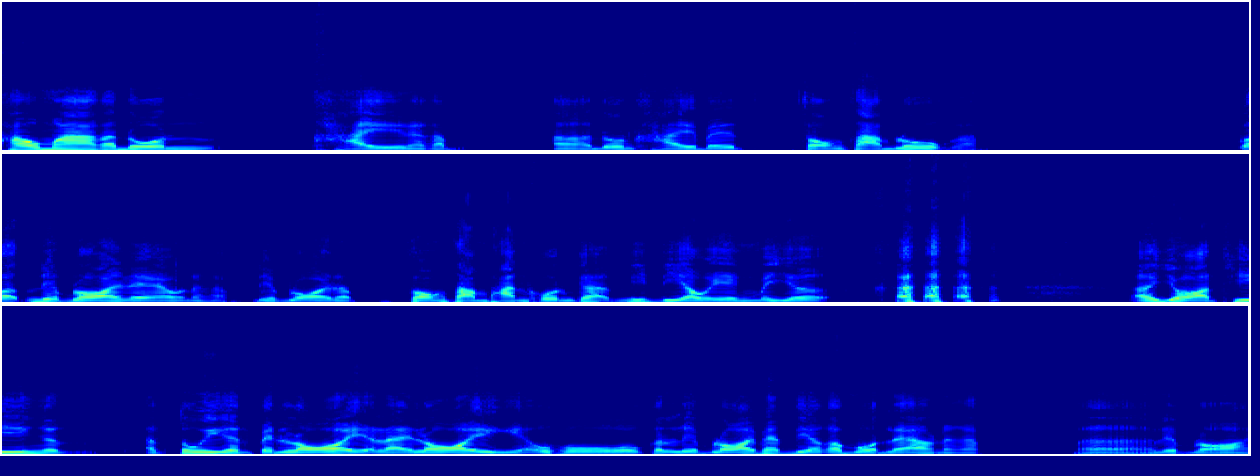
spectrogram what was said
เข้ามาก็โดนไข่นะครับ เอ่อโดนไข่ไปสองสามลูกครับ ก็เรียบร้อยแล้วนะครับ เรียบร้อยแล้วสองสามพันคนก็นิดเดียวเองไม่เยอะเออหยอดทิ้งก็ตุยกันเป็นร้อยหลายร้อยอย่างเงี้ยโอ้โห ก็เรียบร้อยแป๊บเดียวก็หมดแล้วนะครับ เออ เรียบร้อย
